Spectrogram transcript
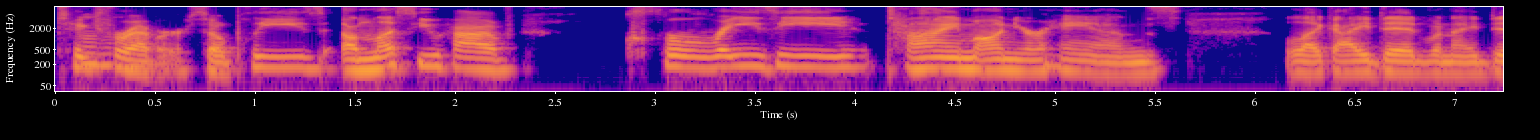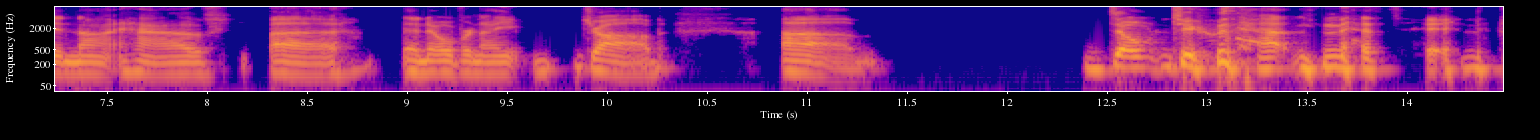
takes mm-hmm. forever. So please, unless you have crazy time on your hands, like I did when I did not have uh, an overnight job. Um, don't do that method.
